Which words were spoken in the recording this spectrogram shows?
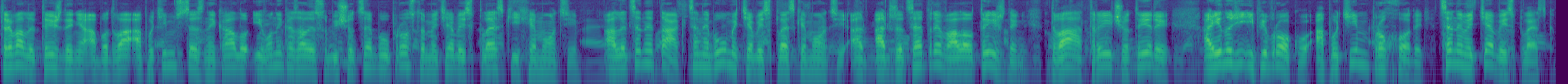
Тривали тиждень або два, а потім все зникало, і вони казали собі, що це був просто миттєвий сплеск їх емоцій. Але це не так. Це не був миттєвий сплеск емоцій, адже це тривало тиждень, два, три, чотири, а іноді і півроку. А потім проходить. Це не миттєвий сплеск.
